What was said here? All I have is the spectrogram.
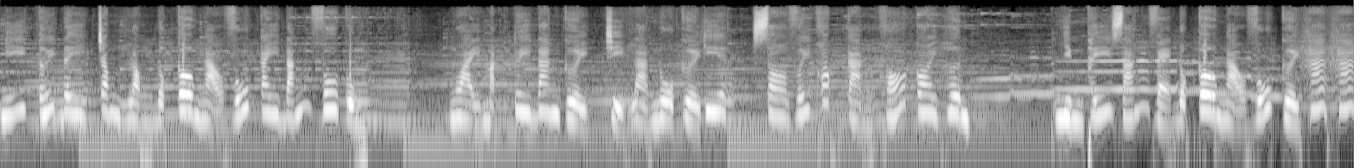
Nghĩ tới đây trong lòng độc cơ ngạo vũ cay đắng vô cùng. Ngoài mặt tuy đang cười, chỉ là nụ cười kia, so với khóc càng khó coi hơn. Nhìn thấy dáng vẻ độc cơ ngạo vũ cười ha ha,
